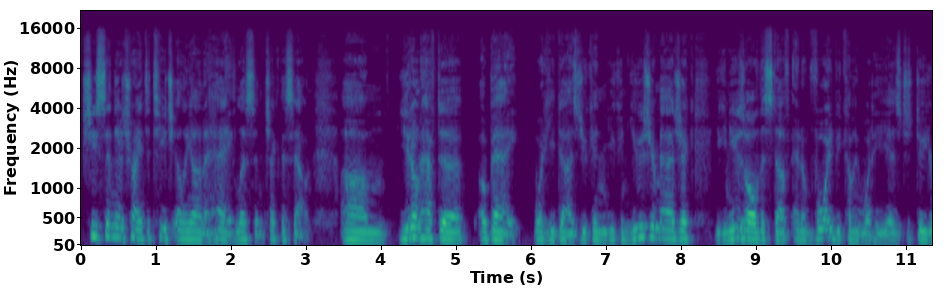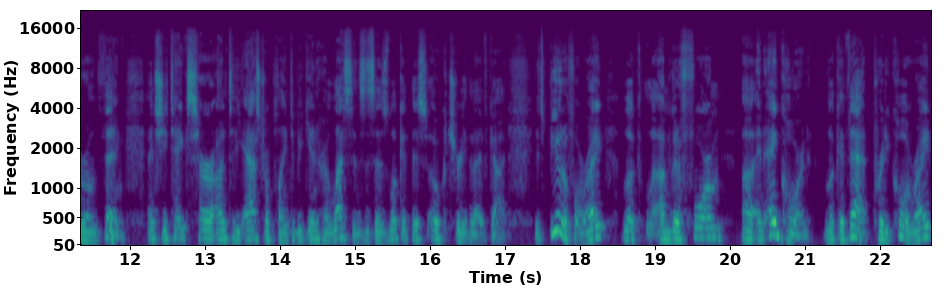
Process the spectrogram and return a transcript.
she's sitting there trying to teach Illyana, hey, listen, check this out. Um, you don't have to obey what he does. You can you can use your magic, you can use all this stuff and avoid becoming what he is. Just do your own thing. And she takes her onto the astral plane to begin her lessons and says, "Look at this oak tree that I've got. It's beautiful, right? Look, I'm going to form uh, an eggcorn. Look at that. Pretty cool, right?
